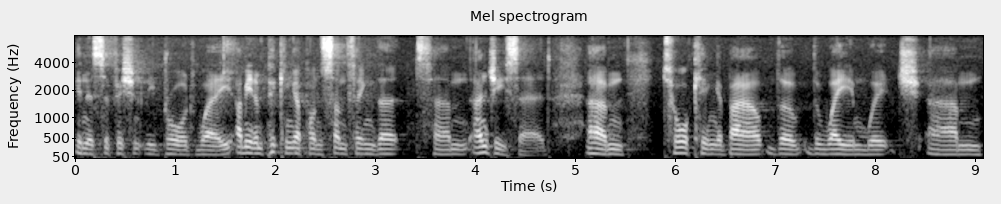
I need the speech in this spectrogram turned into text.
in a sufficiently broad way, I mean, I'm picking up on something that um, Angie said, um, talking about the, the way in which um,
